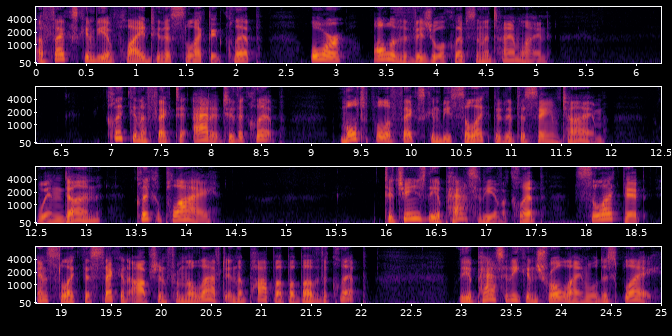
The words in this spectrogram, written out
Effects can be applied to the selected clip or all of the visual clips in the timeline. Click an effect to add it to the clip. Multiple effects can be selected at the same time. When done, click Apply. To change the opacity of a clip, select it and select the second option from the left in the pop-up above the clip. The opacity control line will display.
